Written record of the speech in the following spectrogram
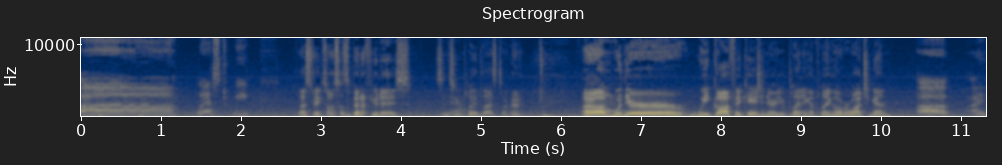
Uh, last week. Last week. So it's been a few days since you played last. Okay. Um, with your week off vacation, are you planning on playing Overwatch again? Uh, I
